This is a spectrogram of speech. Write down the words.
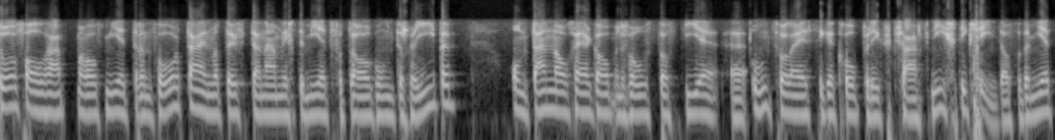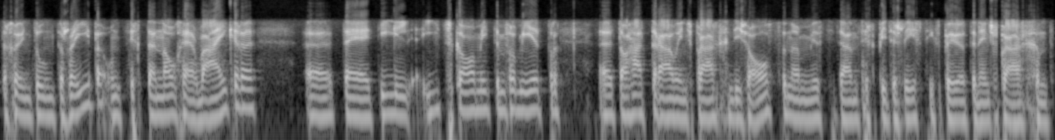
so Fall hat man als Mieter einen Vorteil. Man dürfte dann nämlich den Mietvertrag unterschreiben. Und dann nachher geht man davon aus, dass die äh, unzulässigen Kopplungsgeschäfte nichtig sind. Also der Mieter könnte unterschreiben und sich dann nachher weigern, äh, den Deal einzugehen mit dem Vermieter. Äh, da hat er auch entsprechende Chancen. Er müsste dann sich bei den Schlichtungsbehörden entsprechend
